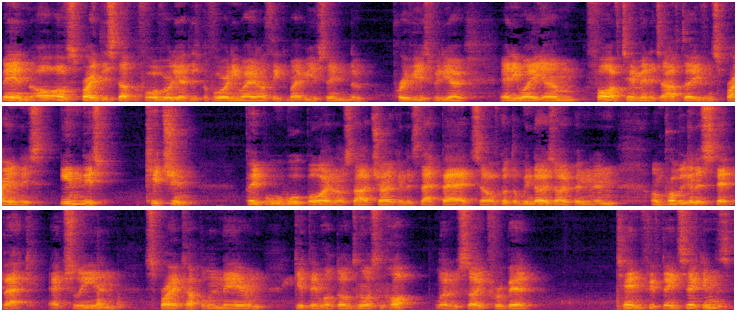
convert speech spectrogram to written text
man, I've sprayed this stuff before. I've already had this before anyway, and I think maybe you've seen the previous video. Anyway, um, five, ten minutes after even spraying this, in this kitchen, people will walk by and they'll start choking. It's that bad. So I've got the windows open and I'm probably going to step back actually and spray a couple in there and get them hot dogs nice and hot. Let them soak for about 10-15 seconds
